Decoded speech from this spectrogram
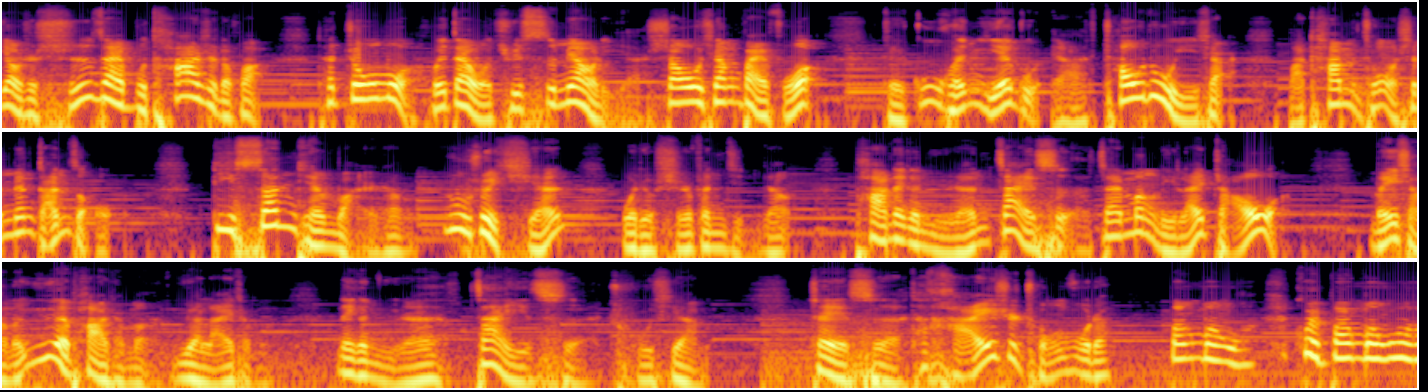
要是实在不踏实的话，她周末会带我去寺庙里烧香拜佛，给孤魂野鬼啊超度一下，把他们从我身边赶走。”第三天晚上入睡前，我就十分紧张。怕那个女人再次在梦里来找我，没想到越怕什么越来什么。那个女人再一次出现了，这次她还是重复着：“帮帮我，快帮帮我，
